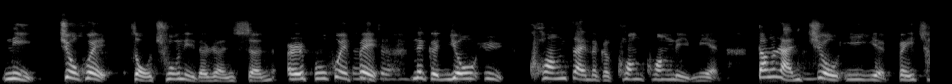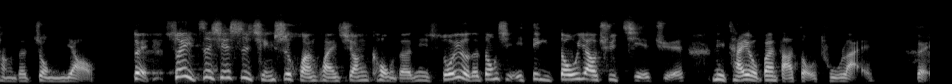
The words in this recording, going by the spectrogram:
你就会走出你的人生，而不会被那个忧郁框在那个框框里面。当然，就医也非常的重要。对，所以这些事情是环环相扣的，你所有的东西一定都要去解决，你才有办法走出来。对，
